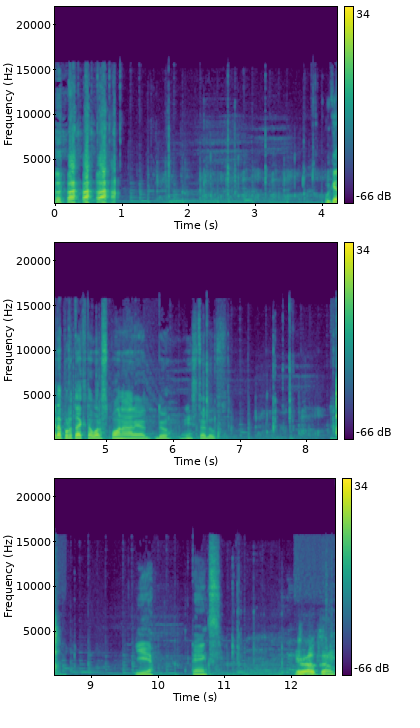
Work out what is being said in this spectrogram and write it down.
we gotta protect our spawn area though, instead of... Yeah, thanks. You're welcome.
